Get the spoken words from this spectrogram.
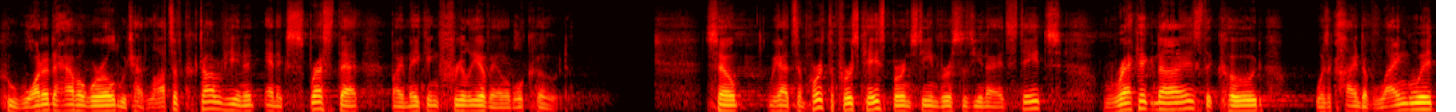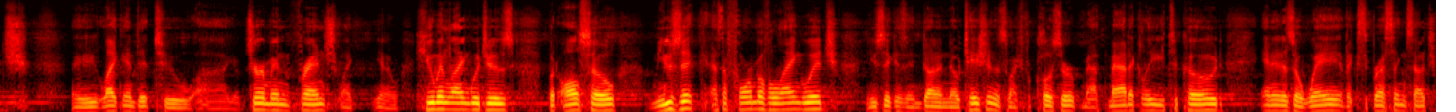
who wanted to have a world which had lots of cryptography in it and expressed that by making freely available code. So we had some courts. The first case, Bernstein versus the United States, recognized that code was a kind of language. They likened it to uh, German, French, like you know human languages, but also music as a form of a language. Music is in, done in notation, it's much closer mathematically to code, and it is a way of expressing such,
